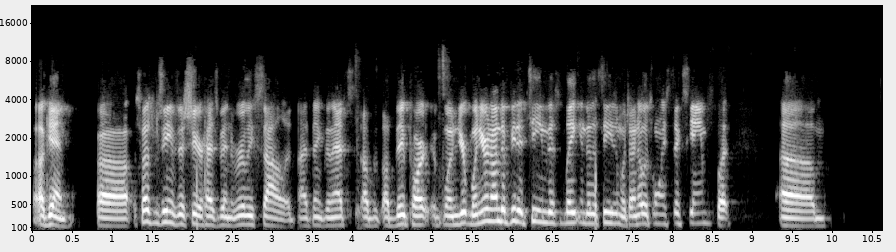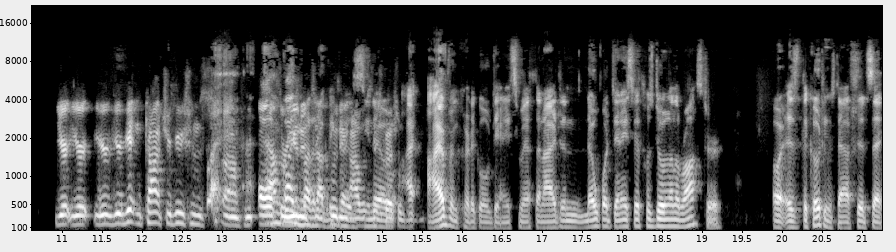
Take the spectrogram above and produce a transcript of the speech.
again, uh, special teams this year has been really solid. I think that that's a, a, big part when you're when you're an undefeated team this late into the season, which I know it's only six games, but um, you're you're you're you're getting contributions um, from all I'm three units, including because, you know, I, I've been critical of Danny Smith, and I didn't know what Danny Smith was doing on the roster, or as the coaching staff should say.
